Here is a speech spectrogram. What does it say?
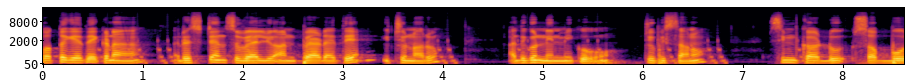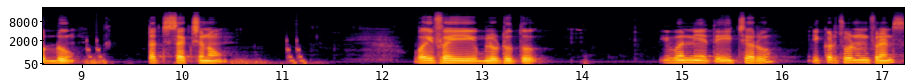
కొత్తగా అయితే ఇక్కడ రెసిస్టెన్స్ వాల్యూ అండ్ ప్యాడ్ అయితే ఇచ్చున్నారు. అది కూడా నేను మీకు చూపిస్తాను. Sim card sub board touch section wifi bluetooth ఇవన్నీ అయితే ఇచ్చారు. ఇక్కడ చూడండి ఫ్రెండ్స్.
